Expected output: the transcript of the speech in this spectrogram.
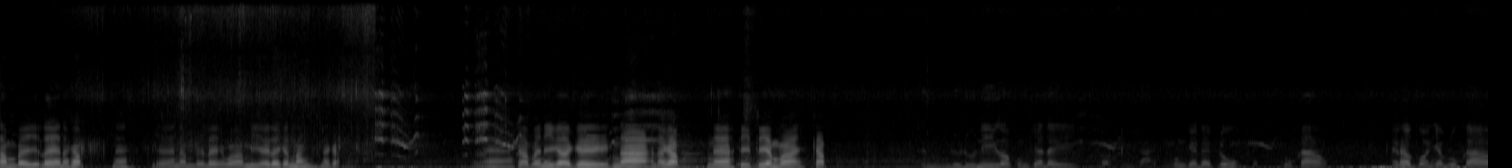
นำไปแล่นะครับนะเดี๋ยวให้นำไปแล่ว่ามีอะไรกันบ้างนะครับอ่าครับอันนี้ก็คือหน้านะครับนะที่เตรียมไว้ครับซึ่งฤดูนี้ก็คงจะได้คงจะได้ปลูกปลูกข้าวแล้วก็ก่อนจะปลูกข้าว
